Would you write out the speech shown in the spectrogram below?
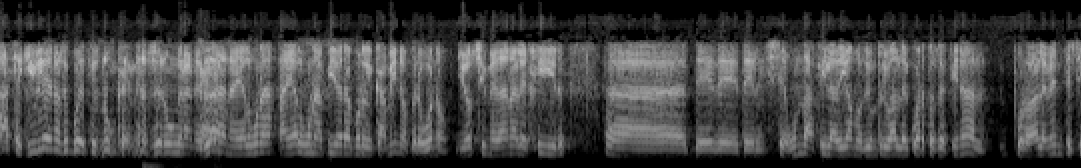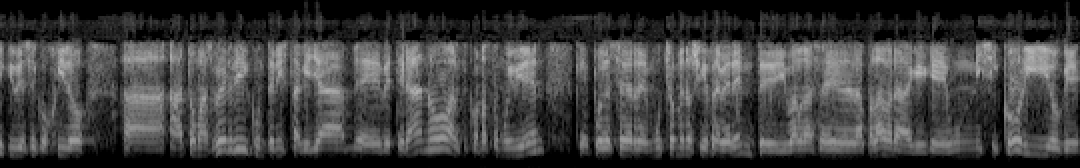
Asequible no se puede decir nunca, y menos en un gran slam. Hay alguna, hay alguna piedra por el camino, pero bueno, yo si me dan a elegir uh, de, de, segunda fila, digamos, de un rival de cuartos de final, probablemente sí que hubiese cogido a, a Tomás Verdi, un tenista que ya eh, veterano, al que conoce muy bien, que puede ser mucho menos irreverente, y válgase la palabra, que, un Nishikori o que,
